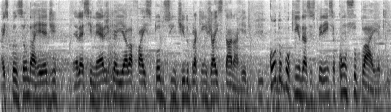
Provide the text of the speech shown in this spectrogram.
A expansão da rede ela é sinérgica e ela faz todo sentido para quem já está na rede. Conta um pouquinho dessa experiência com o supply aqui.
